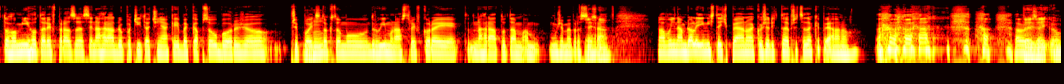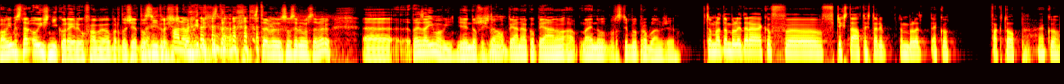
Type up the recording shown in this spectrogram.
z toho mýho tady v Praze si nahrát do počítače nějaký backup soubor, že jo, připojit Mhm. mm-hmm. to k tomu druhému nástroji v Koreji, nahrát to tam a můžeme prostě Jasně. hrát. No a oni nám dali jiný stage piano, jakože teď to je přece taky piano. To je zaj... jako- Bavíme se tady o Jižní Koreji, doufám, jo, protože to zní trošičku, Ano. jak když jste, jste byli sousedům severu. Uh, to je zajímavý, že jen to přišlo No. jako piano, jako piano a najednou prostě byl problém, že jo? v tomhle tam byli teda jako v, v těch státech tady tam byly jako fakt top, jako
